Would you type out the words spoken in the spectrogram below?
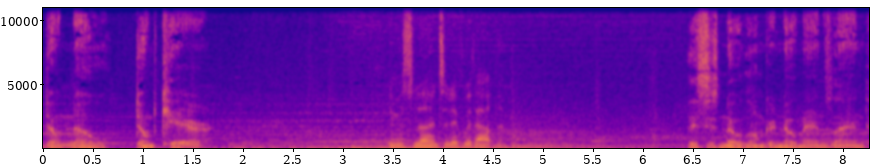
Don't know, don't care. You must learn to live without them. This is no longer no man's land.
